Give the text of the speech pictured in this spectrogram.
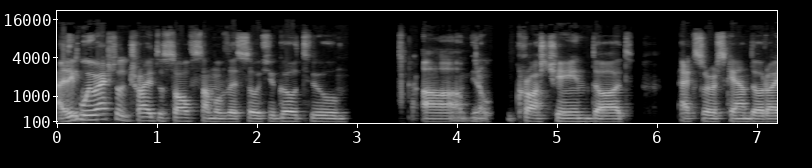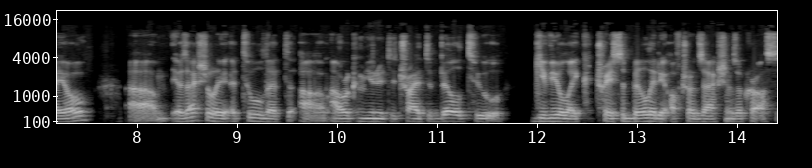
I think we've actually tried to solve some of this. So if you go to, um, you know, crosschain.axelarscan.io, um, it was actually a tool that uh, our community tried to build to give you like traceability of transactions across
